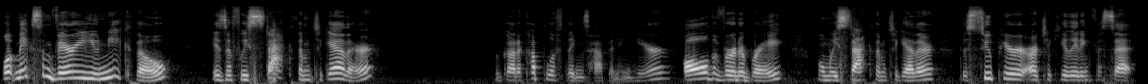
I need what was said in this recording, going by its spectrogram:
What makes them very unique, though, is if we stack them together, we've got a couple of things happening here. All the vertebrae when we stack them together, the superior articulating facet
